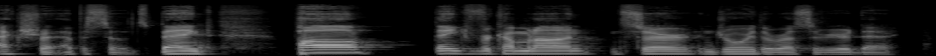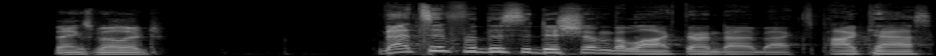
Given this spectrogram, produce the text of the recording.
extra episodes banked. Paul, thank you for coming on, and sir, enjoy the rest of your day. Thanks, Millard. That's it for this edition of the Locked On Diamondbacks podcast.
